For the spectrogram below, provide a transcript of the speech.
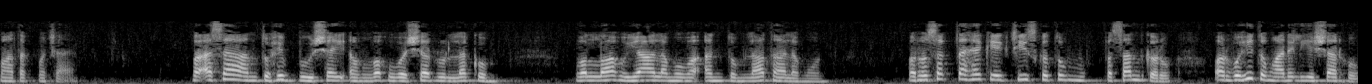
وہاں تک پہنچایا۔ و اصا ان تحب شعی ام و شر القم و اللہ علم و ان تم لا اور ہو سکتا ہے کہ ایک چیز کو تم پسند کرو اور وہی تمہارے لیے شر ہو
